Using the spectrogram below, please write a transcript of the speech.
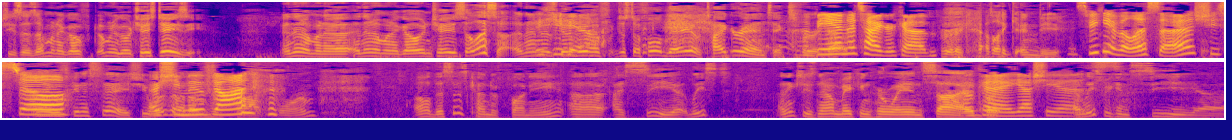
She says, "I'm gonna go. I'm gonna go chase Daisy." And then I'm gonna, and then I'm gonna go and chase Alyssa, and then it's gonna be a, just a full day of tiger antics for a, Being cat, a tiger cub. for a cat like Indy. Speaking of Alyssa, she's still. I was gonna say she or was she moved on. platform. oh, this is kind of funny. Uh, I see. At least, I think she's now making her way inside. Okay, yeah, she is. At least we can see uh,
